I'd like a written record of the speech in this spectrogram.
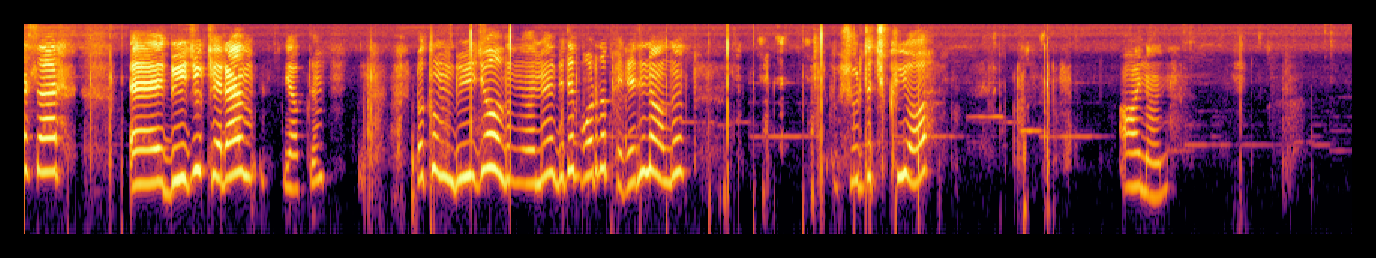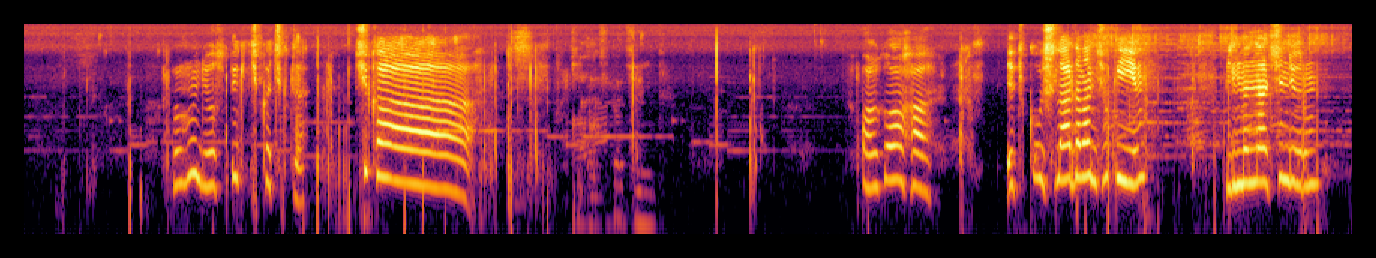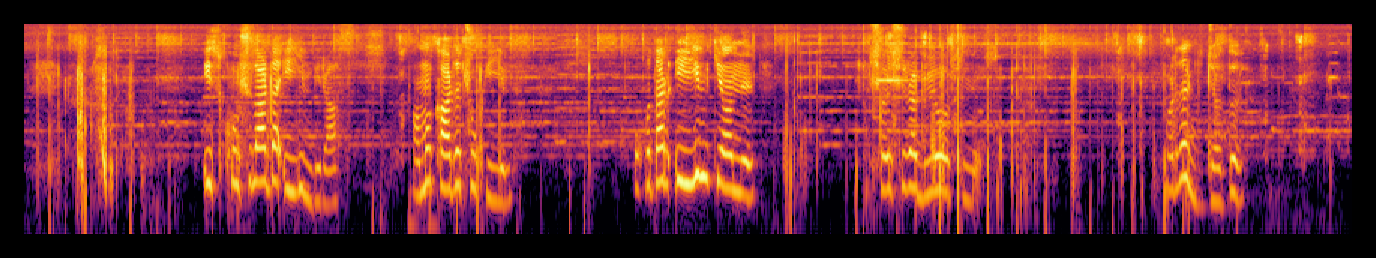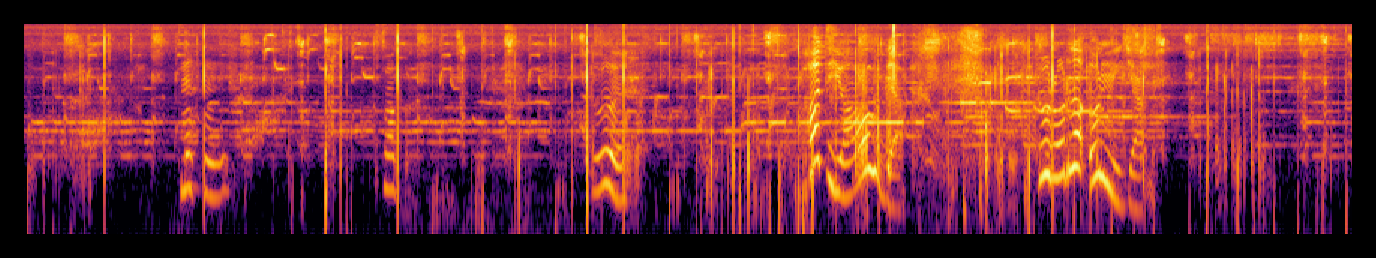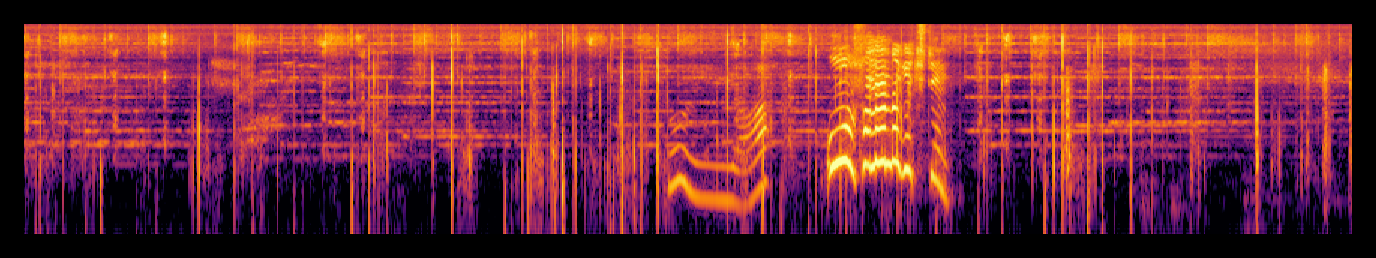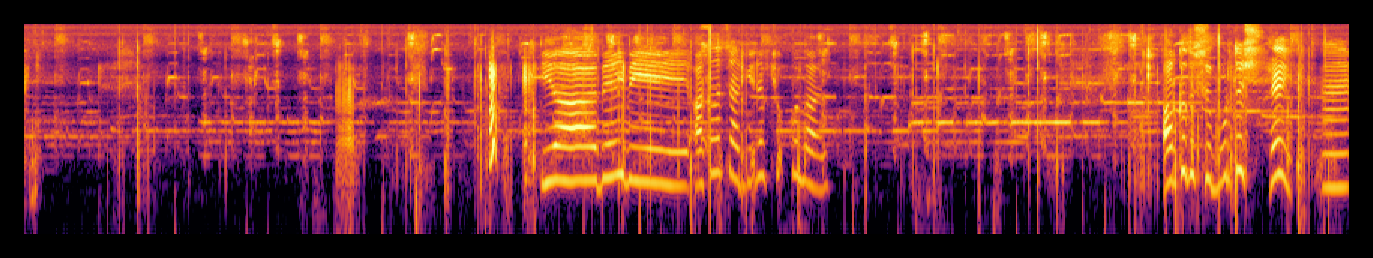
arkadaşlar eee büyücü Kerem yaptım. Bakın büyücü oldum yani. Bir de bu arada pelerin aldım. Şurada çıkıyor. Aynen. Aha Jospik çıka çıktı. Çıka. Çıka çıka çık. Arkadaşlar. Etik koşularda ben çok iyiyim. Bilmeyenler için diyorum. İz koşularda iyiyim biraz. Ama karda çok iyiyim. O kadar iyiyim ki yani. Şaşırabiliyorsunuz. Bu arada cadı. Mahmut. Hadi ya oğlum ya. Dur orada ölmeyeceğim. Dur ya. Oo son anda geçtim. Ya baby. Arkadaşlar görev çok kolay. Arkadaşlar burada şey hmm,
